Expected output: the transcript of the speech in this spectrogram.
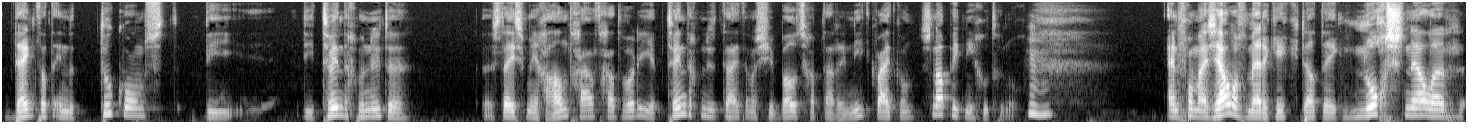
denk dat in de toekomst die, die 20 minuten eh, steeds meer gehandhaafd gaat worden. Je hebt 20 minuten tijd en als je je boodschap daarin niet kwijt komt, snap je het niet goed genoeg. Mhm. En voor mijzelf merk ik dat ik nog sneller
